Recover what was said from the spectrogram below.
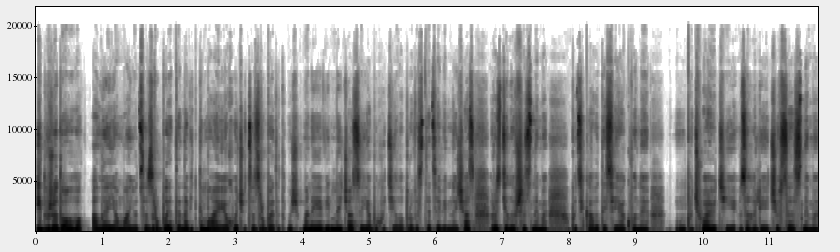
І дуже довго, але я маю це зробити. Навіть не маю, я хочу це зробити, тому що в мене є вільний час, і я би хотіла провести цей вільний час, розділивши з ними, поцікавитися, як вони почувають і взагалі, чи все з ними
